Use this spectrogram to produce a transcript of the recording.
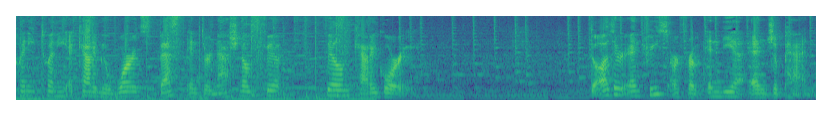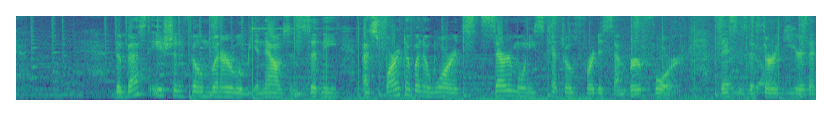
2020 Academy Awards Best International Fi Film category. The other entries are from India and Japan. The Best Asian Film winner will be announced in Sydney as part of an awards ceremony scheduled for December 4. This is the third year that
